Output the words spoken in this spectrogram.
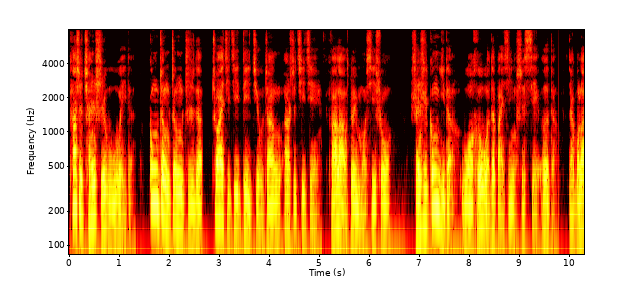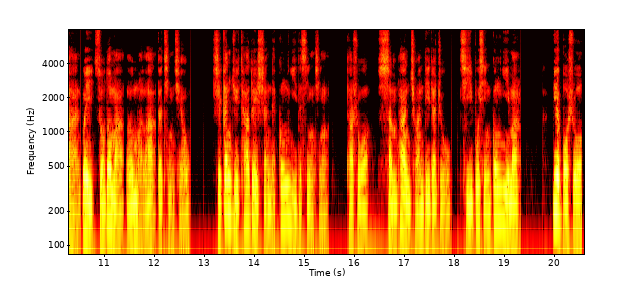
他是诚实无为的。公正正直的，出埃及记第九章二十七节，法老对摩西说：“神是公义的，我和我的百姓是邪恶的。”亚伯拉罕为所多玛、和摩拉的请求，是根据他对神的公义的性情。他说：“审判全地的主，岂不行公义吗？”约伯说：“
